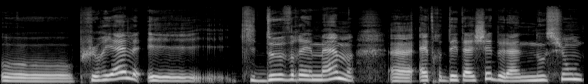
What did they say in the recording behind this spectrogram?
au pluriel et qui devrait même être détaché de la notion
